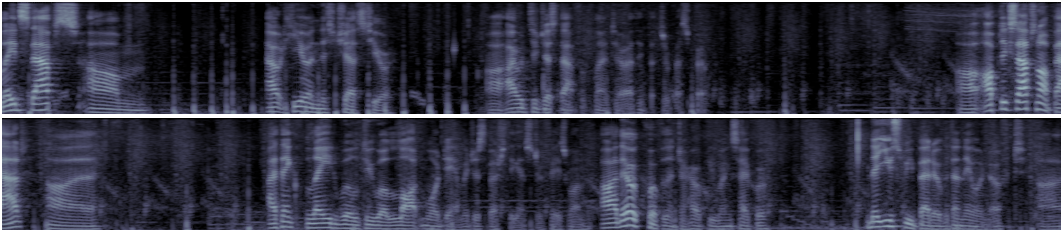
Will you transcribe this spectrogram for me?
Blade staffs, um, out here in this chest here. Uh, I would suggest that for Plantera. I think that's our best bet. Uh, Optic Staff's not bad. Uh, I think Blade will do a lot more damage, especially against her Phase 1. Uh, they're equivalent to Harpy Wings Hyper. They used to be better, but then they were nerfed. Uh,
